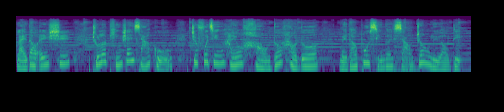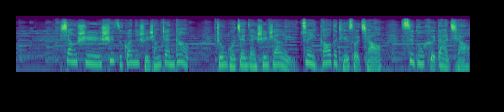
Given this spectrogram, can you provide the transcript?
来到恩施，除了平山峡谷，这附近还有好多好多美到不行的小众旅游地，像是狮子关的水上栈道，中国建在深山里最高的铁索桥——四渡河大桥，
